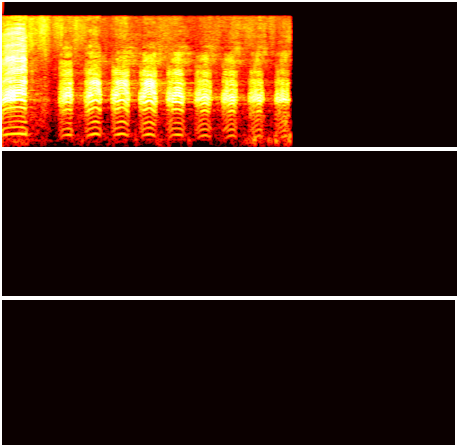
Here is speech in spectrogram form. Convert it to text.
Ah!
